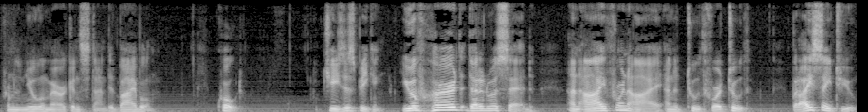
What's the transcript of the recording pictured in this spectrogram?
from the New American Standard Bible. Quote, Jesus speaking, You have heard that it was said, An eye for an eye and a tooth for a tooth. But I say to you,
